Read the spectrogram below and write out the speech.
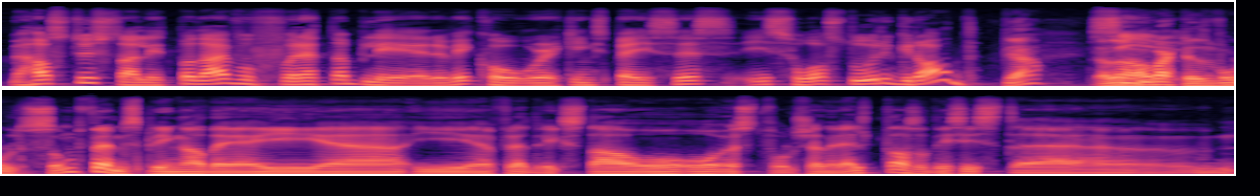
jeg har stussa litt på der. Hvorfor etablerer vi co-working spaces i så stor grad? Ja, ja det har vært et voldsomt fremspring av det i, eh, i Fredrikstad og, og, Østfold generelt, altså de siste eh,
